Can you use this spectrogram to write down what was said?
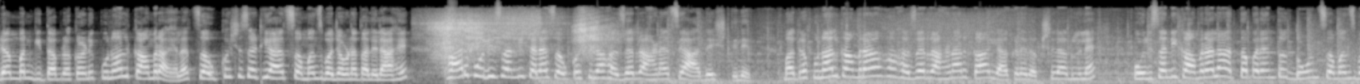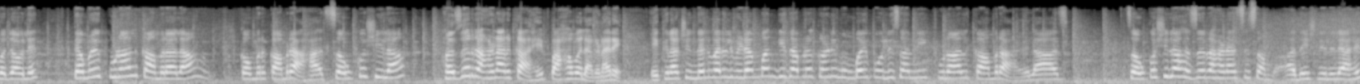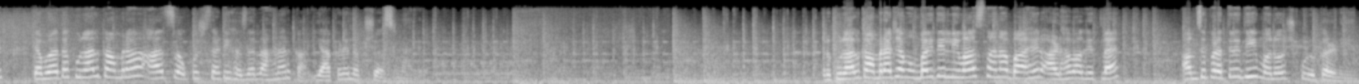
विडंबन गीता प्रकरणी कुणाल कामरा याला चौकशीसाठी आज समन्स बजावण्यात आलेला आहे. खार पोलिसांनी त्याला चौकशीला हजर राहण्याचे आदेश दिलेत मात्र कुणाल कामरा हा हजर राहणार का याकडे लक्ष लागलेलं आहे. पोलिसांनी कामराला आतापर्यंत दोन समन्स बजावलेत. त्यामुळे कुणाल कामराला कमर कामरा हा चौकशीला हजर राहणार का हे पाहावं लागणार आहे. एकनाथ शिंदेवरील विडंबन गीता प्रकरणी मुंबई पोलिसांनी कुणाल कामरा याला आज चौकशीला हजर राहण्याचे सम- आदेश दिलेले आहेत. त्यामुळे आता कुणाल कामरा आज चौकशीसाठी हजर राहणार का? याकडे लक्ष असणार आहे. तर कुणाल कामराच्या मुंबईतील निवासस्थानाबाहेर आढावा घेतलाय. आमचे प्रतिनिधी मनोज कुलकर्णी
